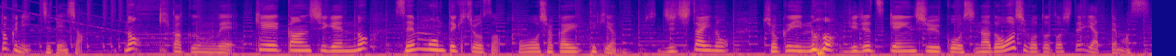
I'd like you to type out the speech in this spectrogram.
特に自転車の企画運営景観資源の専門的調査法社会的やな自治体の職員の技術研修講師などを仕事としてやってます。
